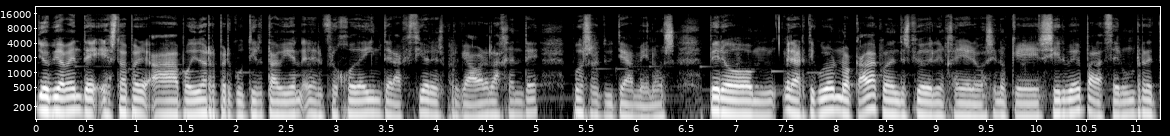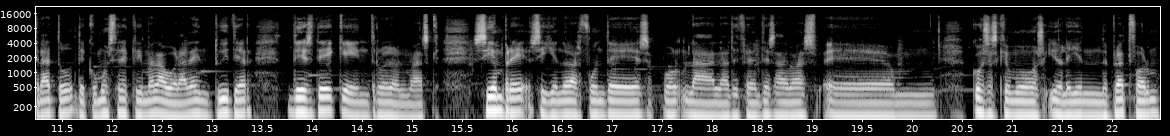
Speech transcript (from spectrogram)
Y obviamente esto ha, ha, podido repercutir también en el flujo de interacciones, porque ahora la gente pues retuitea menos. Pero mm, el artículo no acaba con el despido del ingeniero, sino que sirve para hacer un retrato de cómo es el clima laboral en Twitter desde que entró Elon Musk. Siempre siguiendo las fuentes, las diferentes además em, cosas que hemos ido leyendo en The Platform,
